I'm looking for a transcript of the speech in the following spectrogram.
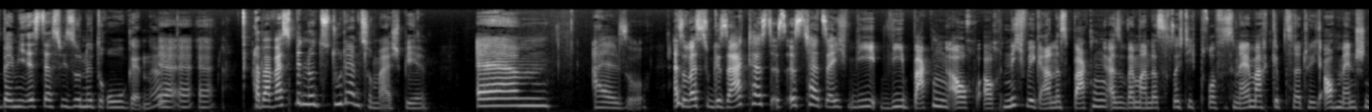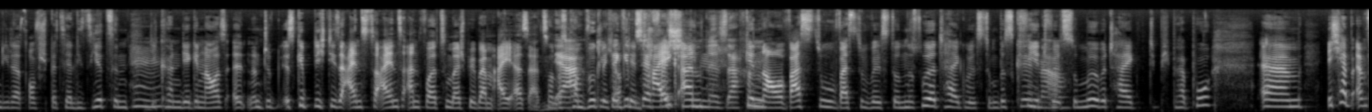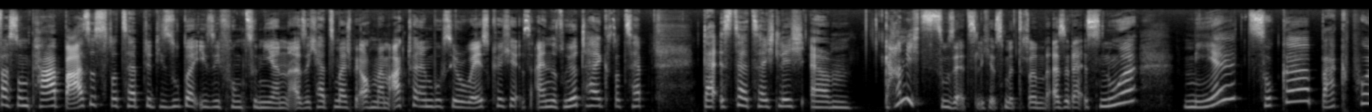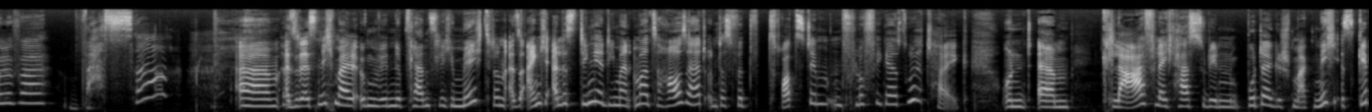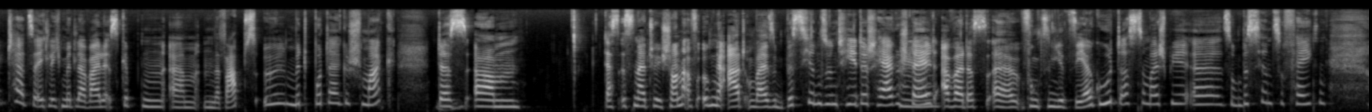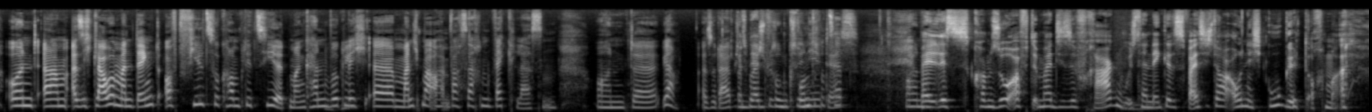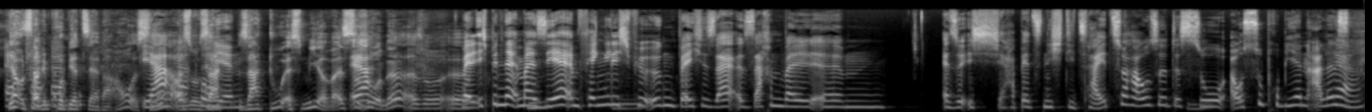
bei mir ist das wie so eine Droge. Ne? Ja, ja, ja. Aber was benutzt du denn zum Beispiel? Ähm, also, also was du gesagt hast, es ist tatsächlich wie, wie Backen, auch, auch nicht veganes Backen. Also wenn man das richtig professionell macht, gibt es natürlich auch Menschen, die darauf spezialisiert sind. Mhm. Die können dir genau, äh, und du, es gibt nicht diese 1 zu 1 Antwort zum Beispiel beim Eiersatz, sondern ja, es kommt wirklich auf den ja Teig an. Sachen. Genau, was du, was du willst. Du einen Rührteig, willst du ein Biskuit, genau. willst du Mürbeteig, pipapo. Ähm, ich habe einfach so ein paar Basisrezepte, die super easy funktionieren. Also ich hatte zum Beispiel auch in meinem aktuellen Buch Zero Waste Küche ist ein Rührteigrezept. Da ist tatsächlich ähm, gar nichts Zusätzliches mit drin. Also da ist nur Mehl, Zucker, Backpulver, Wasser. Ähm, also da ist nicht mal irgendwie eine pflanzliche Milch drin. Also eigentlich alles Dinge, die man immer zu Hause hat und das wird trotzdem ein fluffiger Rührteig. Und ähm, Klar, vielleicht hast du den Buttergeschmack nicht. Es gibt tatsächlich mittlerweile, es gibt ein, ähm, ein Rapsöl mit Buttergeschmack, das mhm. ähm, das ist natürlich schon auf irgendeine Art und Weise ein bisschen synthetisch hergestellt, mhm. aber das äh, funktioniert sehr gut, das zum Beispiel äh, so ein bisschen zu faken. Und ähm, also ich glaube, man denkt oft viel zu kompliziert. Man kann mhm. wirklich äh, manchmal auch einfach Sachen weglassen. Und äh, ja, also da habe ich und zum Beispiel so ein Grundrezept. Weil es kommen so oft immer diese Fragen, wo ich dann denke, das weiß ich doch auch nicht, googelt doch mal. Ja, und vor allem probiert selber aus. Ja, ne? Also sag, sag, du es mir, weißt ja. du so, ne? Also, äh, weil ich bin da immer mhm. sehr empfänglich für irgendwelche Sa Sachen, weil ähm, also ich habe jetzt nicht die Zeit zu Hause, das mhm. so auszuprobieren alles. Ja.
